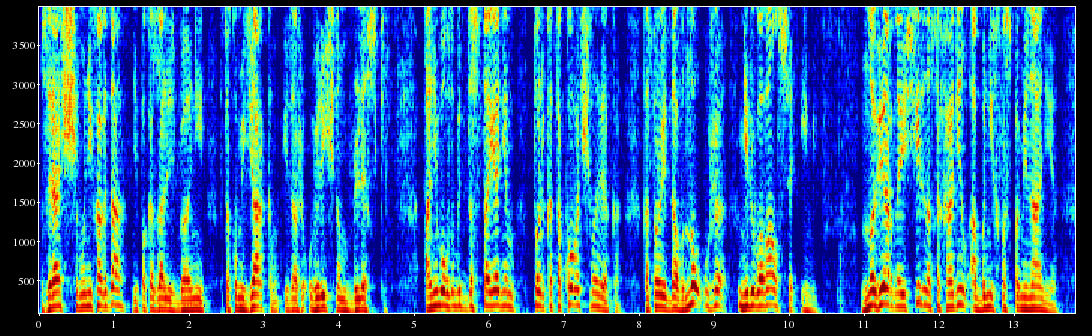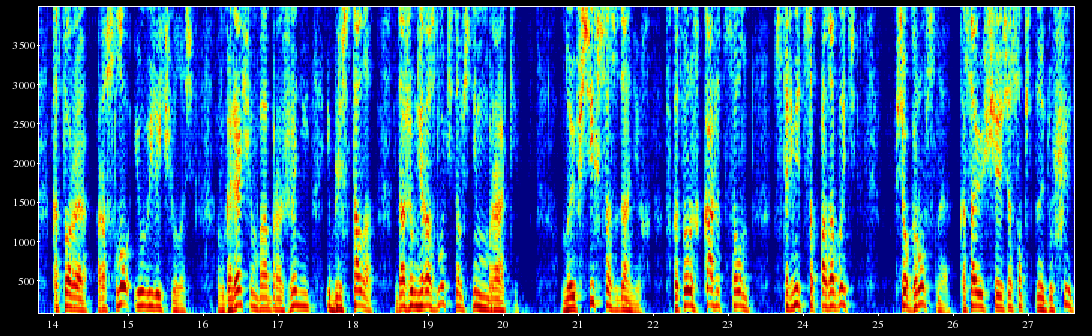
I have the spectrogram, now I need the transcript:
Зрящему никогда не показались бы они в таком ярком и даже увеличенном блеске. Они могут быть достоянием только такого человека, который давно уже не любовался ими, но верно и сильно сохранил об них воспоминания, которое росло и увеличивалось в горячем воображении и блистало даже в неразлучном с ним мраке. Но и в всех созданиях, в которых, кажется, он стремится позабыть все грустное, касающееся собственной души,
